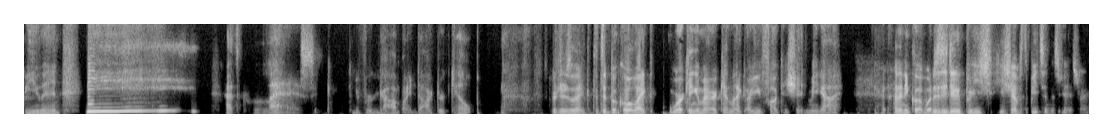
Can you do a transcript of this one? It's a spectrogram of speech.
You and me. That's classic. You forgot my Dr. Kelp. Which is like the typical like working American, like, are you fucking shitting me, guy? And then he, what does he do? He, he shoves the pizza in his face, right?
